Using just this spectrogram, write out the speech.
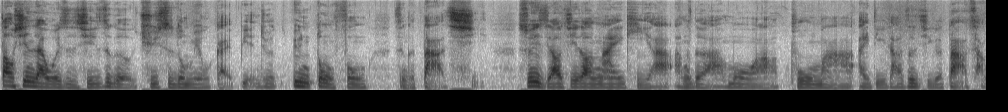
到现在为止，其实这个趋势都没有改变，就运动风整个大起。所以只要接到 Nike 啊、Under Armour 啊、Puma、艾迪达这几个大厂，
